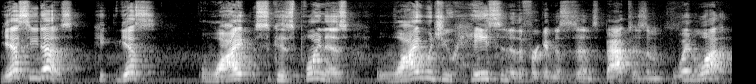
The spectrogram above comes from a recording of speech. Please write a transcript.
Yes. Yes, he does. He, yes. Why? His point is, why would you hasten to the forgiveness of sins, baptism, when what?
